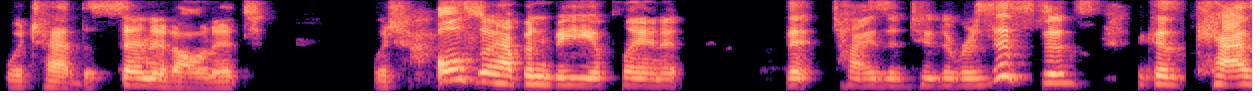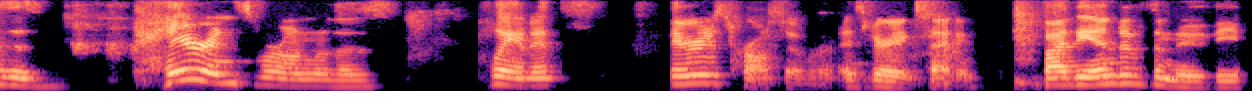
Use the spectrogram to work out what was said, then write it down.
which had the Senate on it, which also happened to be a planet that ties into the resistance because Kaz's parents were on one of those planets. There is crossover. It's very exciting. By the end of the movie,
